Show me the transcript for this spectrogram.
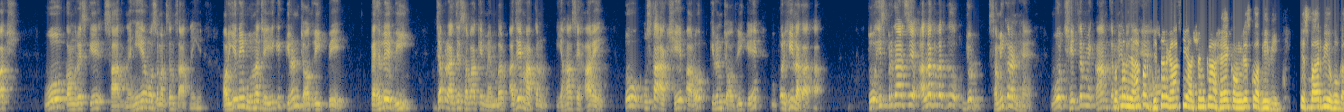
पक्ष वो कांग्रेस के साथ नहीं है वो समर्थन साथ नहीं है। और ये नहीं भूलना चाहिए कि किरण चौधरी पे पहले भी जब राज्यसभा के मेंबर अजय माकन यहाँ से हारे तो उसका आक्षेप आरोप किरण चौधरी के ऊपर ही लगा था। तो इस प्रकार से अलग अलग जो समीकरण है वो क्षेत्र में काम करने मतलब यहाँ पर भितरघात की आशंका है कांग्रेस को अभी भी इस बार भी होगा।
